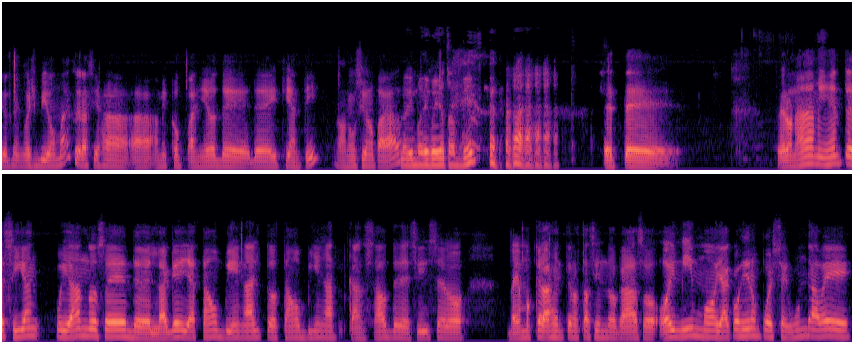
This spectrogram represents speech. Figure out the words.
Yo tengo HBO Max gracias a, a, a mis compañeros de, de AT&T, anuncio no pagado. Lo mismo digo yo también. Este, pero nada, mi gente, sigan cuidándose. De verdad que ya estamos bien altos, estamos bien cansados de decírselo. Vemos que la gente no está haciendo caso. Hoy mismo ya cogieron por segunda vez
